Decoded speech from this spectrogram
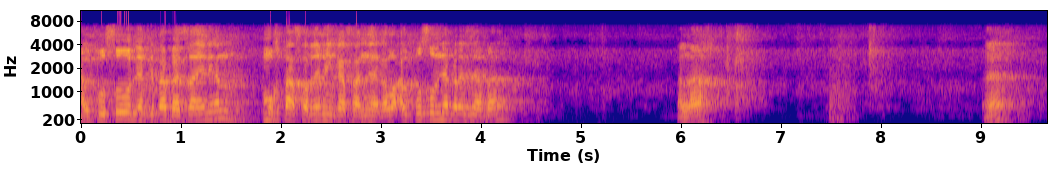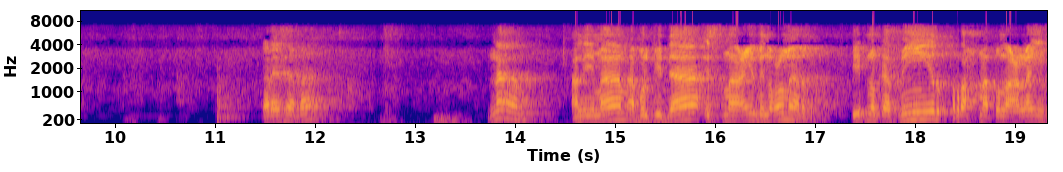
Al-Fusul yang kita baca ini kan mukhtasarnya ringkasannya. Kalau Al-Fusulnya kalian siapa? Allah. Eh? Kalian siapa? Nah, Al-Imam Abdul Fida Ismail bin Umar Ibnu Katsir rahmatullah alaih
